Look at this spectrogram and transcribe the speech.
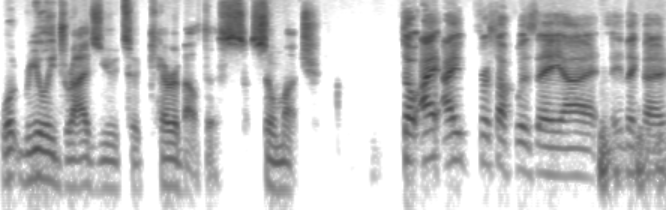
what really drives you to care about this so much? So I, I first off was a uh, like a,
